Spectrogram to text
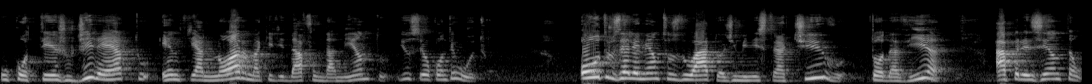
o cotejo direto entre a norma que lhe dá fundamento e o seu conteúdo. Outros elementos do ato administrativo, todavia, apresentam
